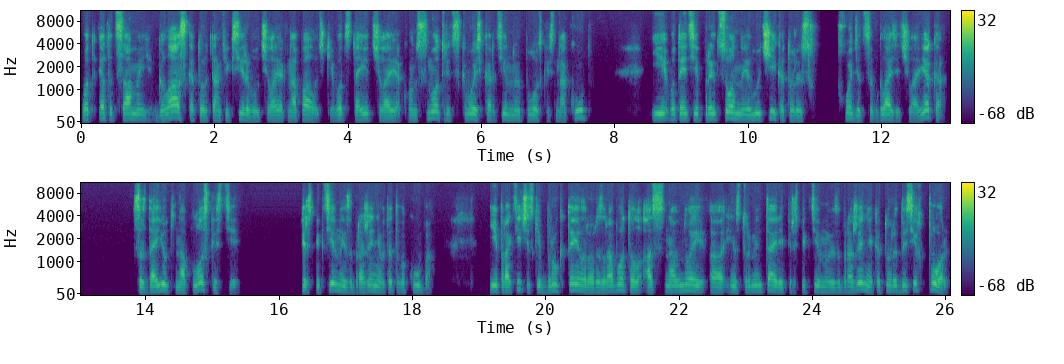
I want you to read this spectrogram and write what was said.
вот этот самый глаз, который там фиксировал человек на палочке, вот стоит человек. Он смотрит сквозь картинную плоскость на куб, и вот эти проекционные лучи, которые сходятся в глазе человека, создают на плоскости перспективное изображение вот этого куба. И практически Брук Тейлор разработал основной э, инструментарий перспективного изображения, который до сих пор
